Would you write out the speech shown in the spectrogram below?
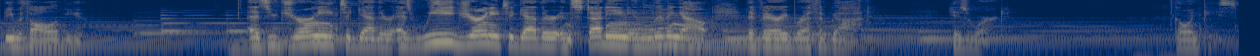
be with all of you. As you journey together, as we journey together in studying and living out the very breath of God, His Word. Go in peace.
